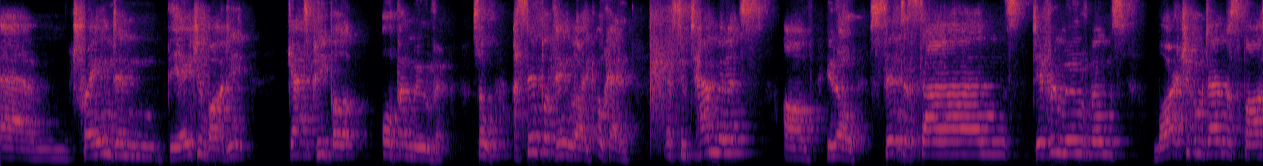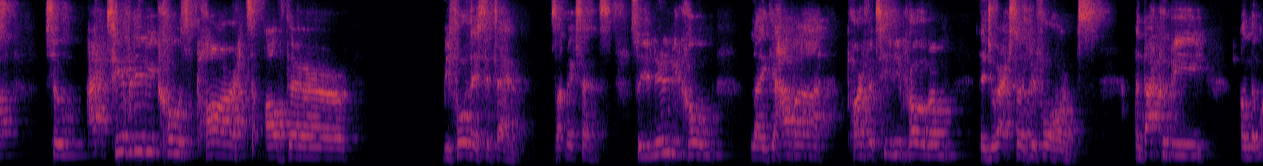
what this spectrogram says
um, trained in the aging body, gets people up and moving. So a simple thing like, okay, let's do 10 minutes of, you know, sit to stands, different movements, marching coming down the spot. So activity becomes part of their, before they sit down. Does that make sense? So you nearly become like you have a part of a TV program, they do exercise beforehand. And that could be on the,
